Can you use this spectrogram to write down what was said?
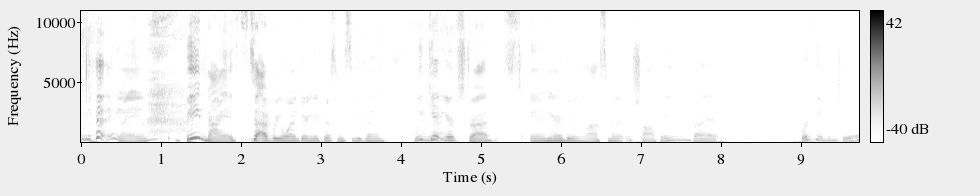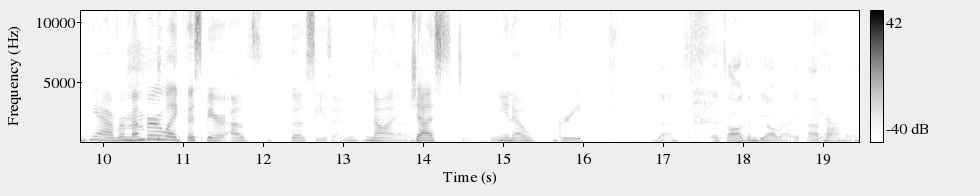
anyway, be nice to everyone during the Christmas season. We Be get nice. you're stressed and you're doing last minute shopping, but we're human too. Yeah, remember like the spirit of the season, not just, you know, greed. Yes. It's all gonna be all right. I Yeah. promise.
